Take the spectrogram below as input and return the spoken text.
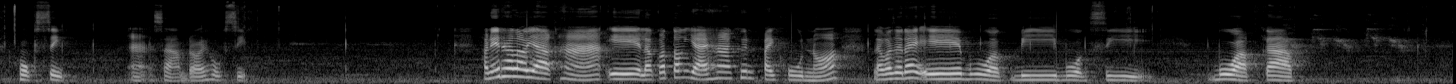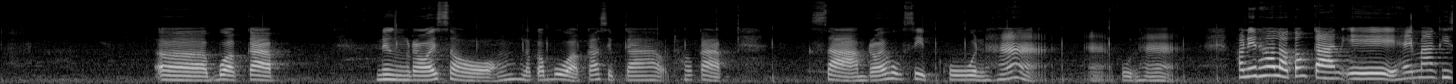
360อะ360 คราวนี้ถ้าเราอยากหา a แล้วก็ต้องย้าย 5 ขึ้นไปคูณเนาะแล้วก็จะได้ a บวก b บวก c บวกกับเอ่อบวกกับ 102 แล้วก็บวก 99 เท่ากับ 360 คูณ 5 อ่า คูณ 5 คราวนี้ถ้าเราต้องการ a ให้มากที่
